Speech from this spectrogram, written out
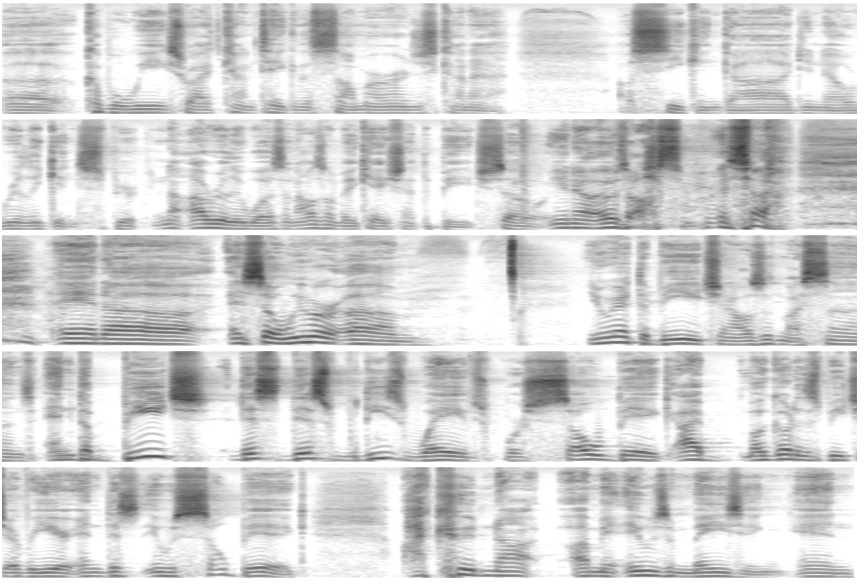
uh, a couple weeks where I kind of taking the summer and just kind of I was seeking God, you know, really getting spirit. No, I really wasn't. I was on vacation at the beach, so you know it was awesome. and so, and, uh, and so we were. Um, you were at the beach and I was with my sons, and the beach, this, this, these waves were so big. I, I go to this beach every year, and this, it was so big, I could not. I mean, it was amazing, and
